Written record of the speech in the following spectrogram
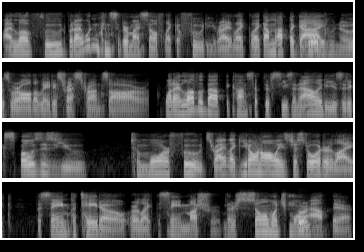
I love food, but I wouldn't consider myself like a foodie, right? Like, like I'm not the guy who knows where all the latest restaurants are. What I love about the concept of seasonality is it exposes you to more foods, right? Like, you don't always just order like the same potato or like the same mushroom. There's so much more sure. out there.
